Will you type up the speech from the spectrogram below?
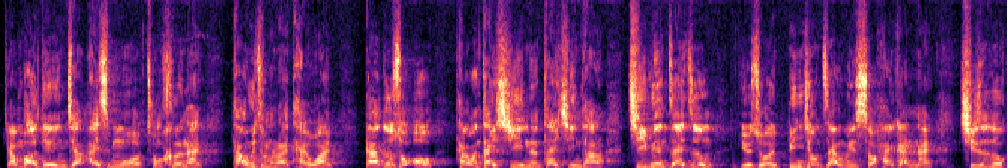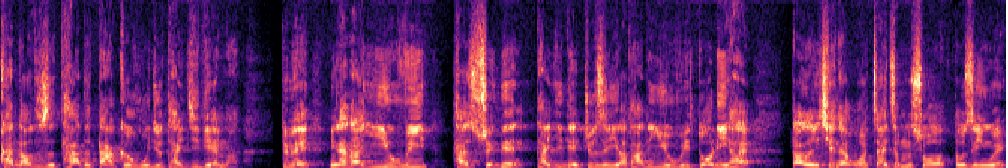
讲不好听，你像艾斯摩尔从河南，他为什么来台湾？大家都说哦，台湾太吸引人，太吸引他了。即便在这种有所谓兵凶战危的时候还敢来，其实都看到的是他的大客户就台积电嘛。对不对？你看它 EUV，它随便台积电就是要它的 EUV，多厉害！当然，现在我再怎么说，都是因为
